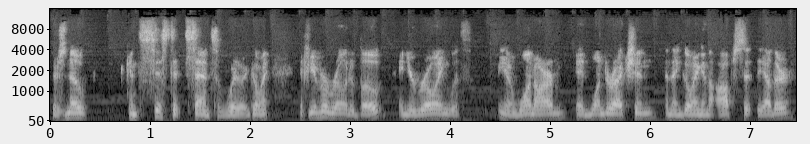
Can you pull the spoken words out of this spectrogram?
There's no consistent sense of where they're going. If you ever row in a boat and you're rowing with you know one arm in one direction and then going in the opposite the other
